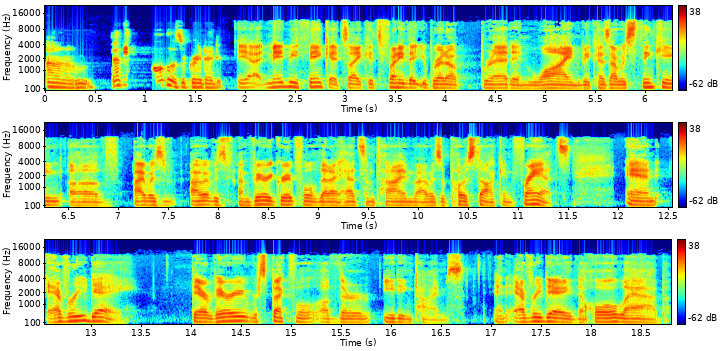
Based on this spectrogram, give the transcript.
Um, that's all those are great ideas. Yeah, it made me think. It's like it's funny that you brought up bread and wine because I was thinking of I was I was I'm very grateful that I had some time. I was a postdoc in France, and every day they're very respectful of their eating times. And every day the whole lab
